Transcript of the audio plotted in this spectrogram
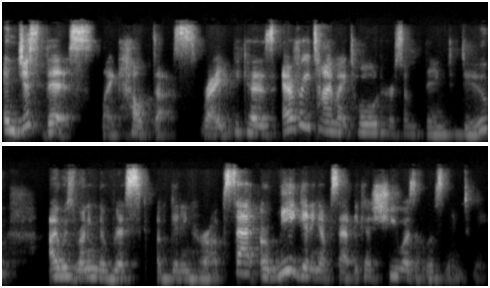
And just this like helped us right? Because every time i told her something to do i was running the risk of getting her upset or me getting upset because she wasn't listening to me.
